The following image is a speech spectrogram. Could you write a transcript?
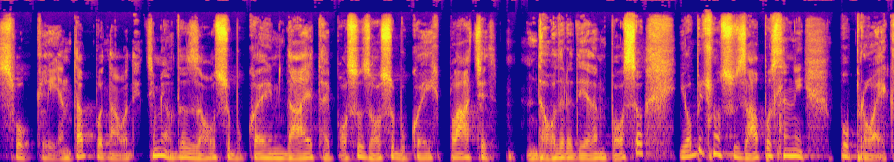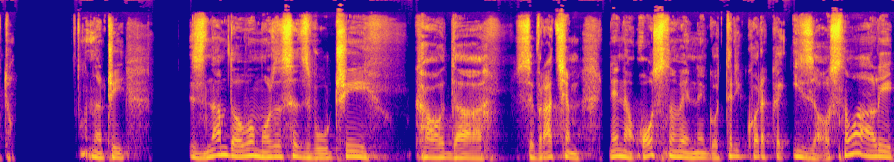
svog klijenta, pod navodnicima, da za osobu koja im daje taj posao, za osobu koja ih plaće da odrade jedan posao i obično su zaposleni po projektu. Znači, znam da ovo možda sad zvuči kao da se vraćam ne na osnove, nego tri koraka iza osnova, ali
